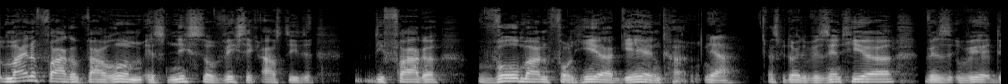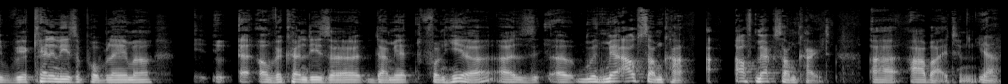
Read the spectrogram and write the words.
meine Frage, warum, ist nicht so wichtig als die die Frage, wo man von hier gehen kann. Ja. Das bedeutet, wir sind hier, wir, wir, wir kennen diese Probleme äh, und wir können diese damit von hier äh, mit mehr Aufmerksamkeit, Aufmerksamkeit äh, arbeiten Ja.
